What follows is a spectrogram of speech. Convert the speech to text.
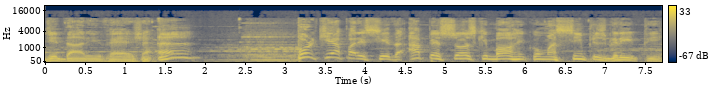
de dar inveja. Hã? Por que, Aparecida, há pessoas que morrem com uma simples gripe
